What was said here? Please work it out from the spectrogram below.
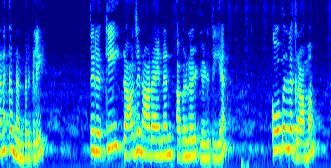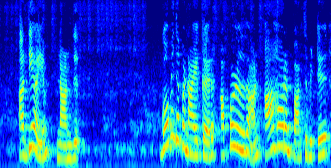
வணக்கம் நண்பர்களே. திரு கி. ராஜநாராயணன் அவர்கள் எழுதிய கோபல்ல கிராமம் அத்தியாயம் நான்கு. கோவிந்தப்ப நாயக்கர் அப்பொழுதுதான் ஆகாரம் பார்த்துவிட்டு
